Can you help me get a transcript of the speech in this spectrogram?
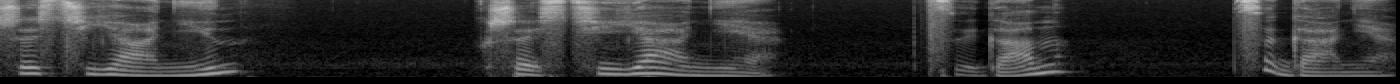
chrześcijanin, chrześcijanie, cygan, cyganie.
